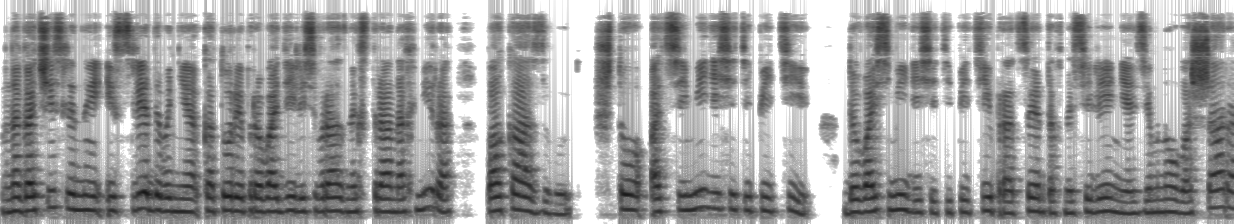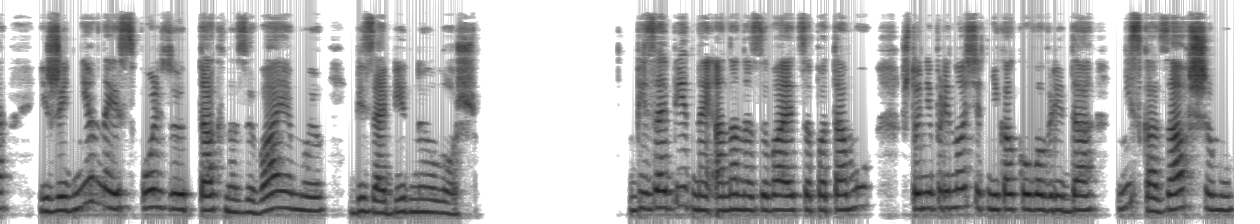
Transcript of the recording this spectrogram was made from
Многочисленные исследования, которые проводились в разных странах мира, показывают, что от 75 до 85% населения земного шара ежедневно используют так называемую безобидную ложь. Безобидной она называется потому, что не приносит никакого вреда ни сказавшему,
